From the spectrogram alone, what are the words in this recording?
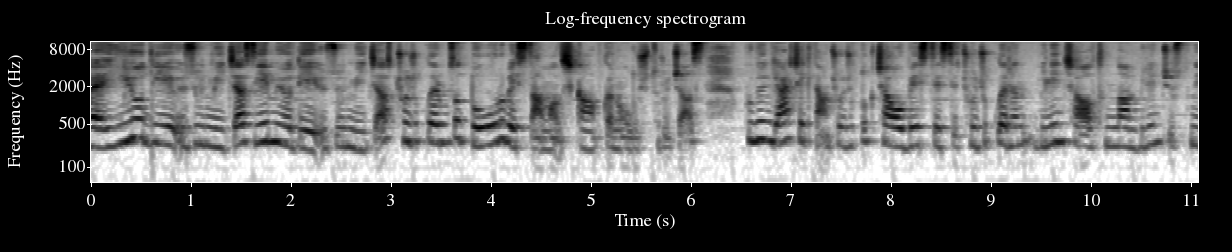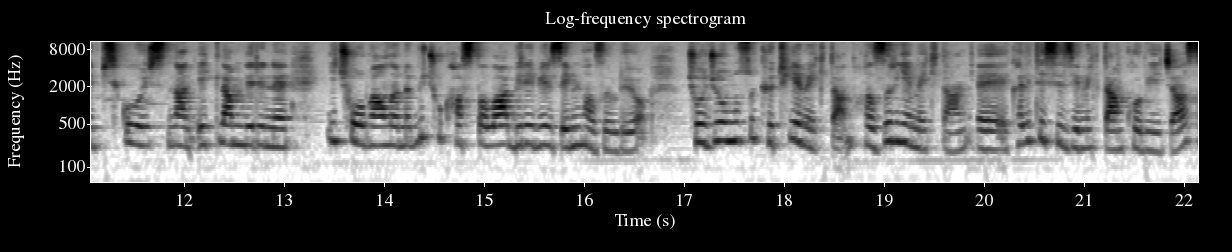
E, yiyor diye üzülmeyeceğiz, yemiyor diye üzülmeyeceğiz. Çocuklarımıza doğru beslenme alışkanlıklarını oluşturacağız. Bugün gerçekten çocukluk çağı obezitesi çocukların bilinç altından, bilinç üstüne, psikolojisinden, eklemlerine, iç organlarına birçok hastalığa birebir zemin hazırlıyor. Çocuğumuzu kötü yemekten, hazır yemekten, e, kalitesiz yemekten koruyacağız.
